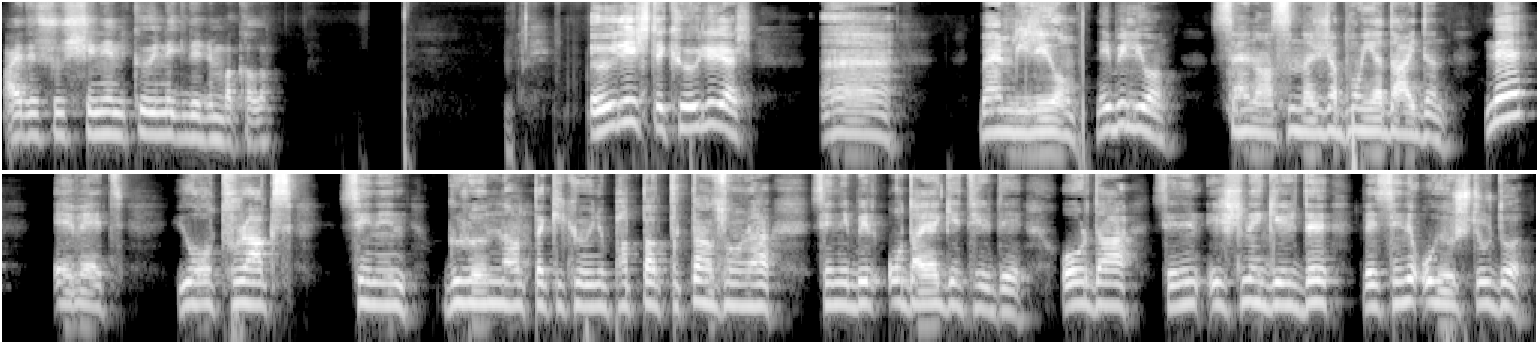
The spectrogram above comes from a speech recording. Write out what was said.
Haydi şu Şen'in köyüne gidelim bakalım. Öyle işte köylüler. Aa, ben biliyorum. Ne biliyorsun? Sen aslında Japonya'daydın. Ne? Evet. Yoltrax senin Grönland'daki köyünü patlattıktan sonra seni bir odaya getirdi. Orada senin işine girdi ve seni uyuşturdu.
